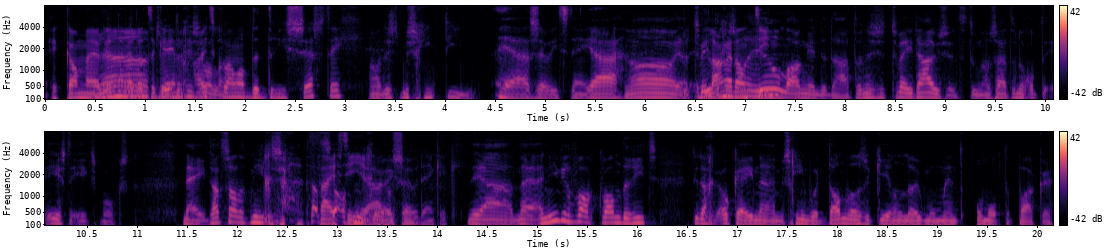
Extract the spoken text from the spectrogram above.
Ik kan me herinneren ja, dat de game uitkwam op de 360. Oh, dus misschien 10. Ja, zoiets denk ik. Ja, oh, ja 20 langer dan 10. heel lang inderdaad. Dan is het 2000. Toen al zaten we nog op de eerste Xbox. Nee, dat zal het niet gezegd. 15 jaar of zo, denk ik. Ja, nou in ieder geval kwam er iets. Toen dacht ik, oké, okay, nou, misschien wordt dan wel eens een keer een leuk moment om op te pakken.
